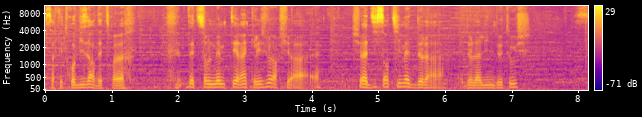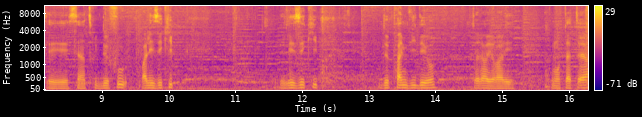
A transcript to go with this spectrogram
Ça fait trop bizarre d'être euh, sur le même terrain que les joueurs. Je suis à, je suis à 10 cm de la, ligne de touche. C'est un truc de fou. les équipes, les équipes de Prime Video. Tout à l'heure, il y aura les commentateurs.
